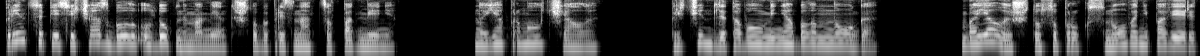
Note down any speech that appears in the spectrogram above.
В принципе, сейчас был удобный момент, чтобы признаться в подмене. Но я промолчала. Причин для того у меня было много. Боялась, что супруг снова не поверит.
